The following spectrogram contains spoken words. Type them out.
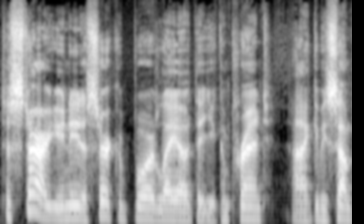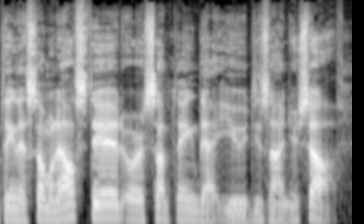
To start, you need a circuit board layout that you can print. Uh, it could be something that someone else did or something that you designed yourself.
